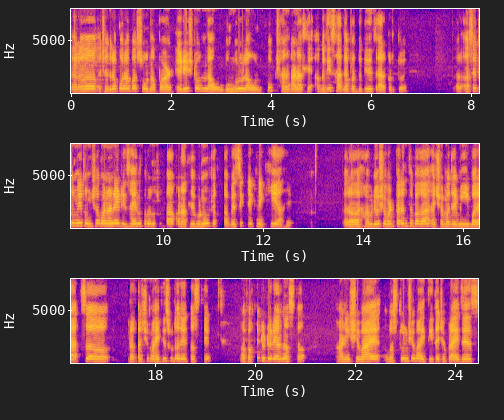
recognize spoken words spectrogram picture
तर चंद्रकोरापासून आपण एडी स्टोन लावून घुंगरू लावून खूप छान कानातले अगदी साध्या पद्धतीने तयार करतोय. तर असे तुम्ही तुमच्या मनाने डिझाईन करून सुद्धा कानातले बनवू शकता. बेसिक टेक्निक ही आहे. तर हा व्हिडिओ शेवटपर्यंत बघा. ह्याच्यामध्ये मी बऱ्याच प्रकारची माहिती सुद्धा देत असते. फक्त ट्युटोरियल नसतं. आणि शिवाय वस्तूंची माहिती त्याच्या prices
